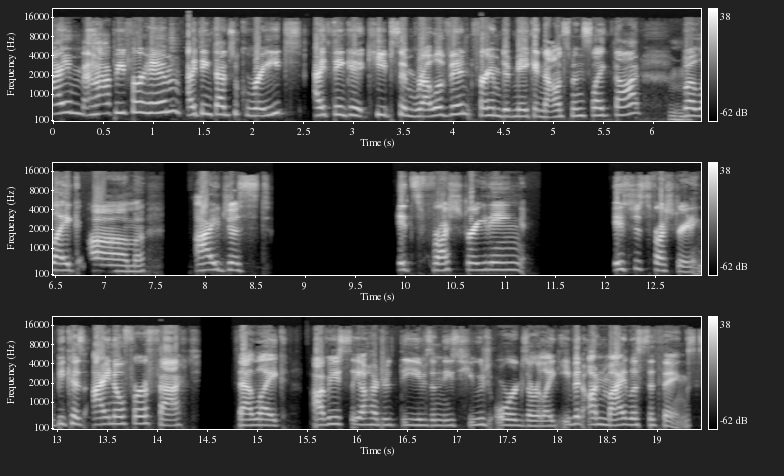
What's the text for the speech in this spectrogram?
I'm happy for him. I think that's great. I think it keeps him relevant for him to make announcements like that. Mhm. But like um I just it's frustrating. It's just frustrating because I know for a fact that like obviously 100 thieves and these huge orgs are like even on my list of things,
